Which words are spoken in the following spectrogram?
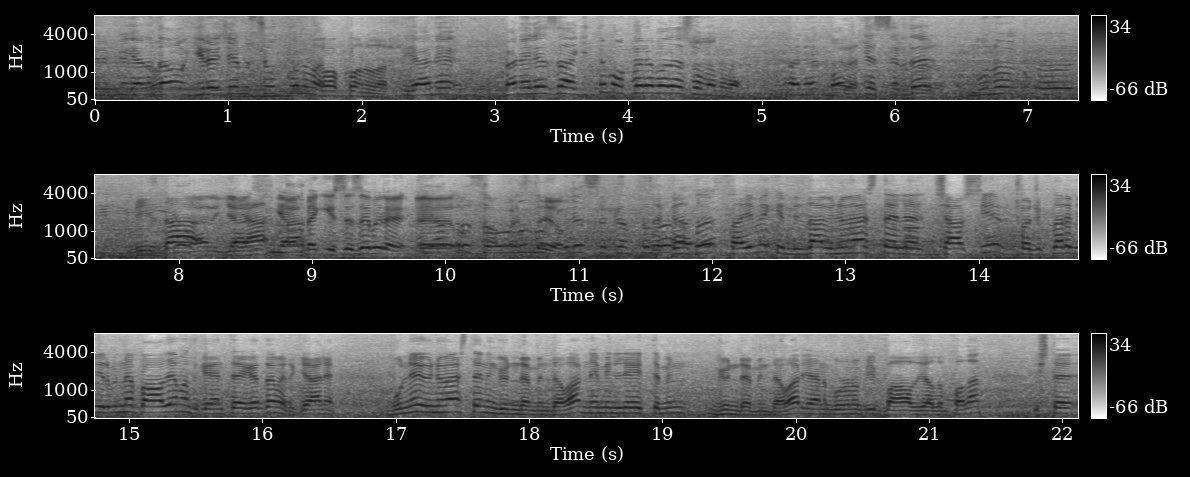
gerekiyor. Yani daha gireceğimiz çok konu var. Çok konu var. Yani ben Elazığ'a gittim opera bale salonu var. Hani Balıkesir'de bunu e, Biz daha Yani gel, ya- gelmek istese bile e, salonumuz yok. bile sıkıntılı. Sıkıntı Hani Sayın Vekilim biz daha üniversiteyle çarşıyı çocukları birbirine bağlayamadık, entegre edemedik. Yani bu ne üniversitenin gündeminde var ne milli eğitimin gündeminde var. Yani bunu bir bağlayalım falan. İşte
